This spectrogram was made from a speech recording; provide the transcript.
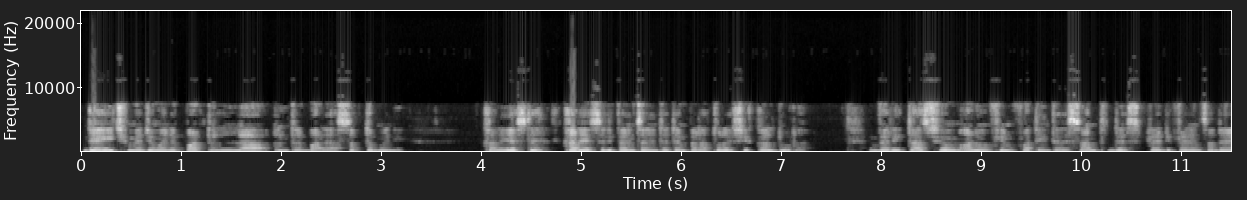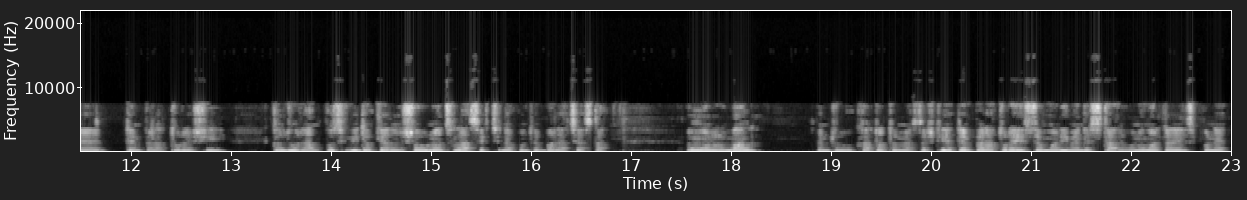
De aici mergem mai departe la întrebarea săptămânii. Care este? Care este diferența între temperatură și căldură? Veritasium are un film foarte interesant despre diferența de temperatură și căldură. Am pus video chiar în show notes la secțiunea cu întrebarea aceasta. În mod normal, pentru ca toată lumea să știe, temperatura este o mărime de stare, un număr care ne spune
